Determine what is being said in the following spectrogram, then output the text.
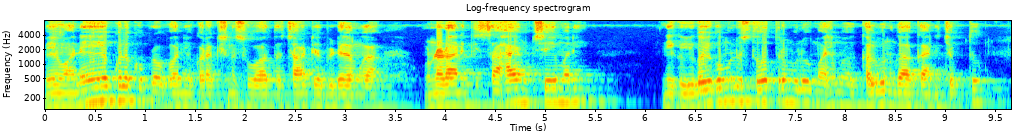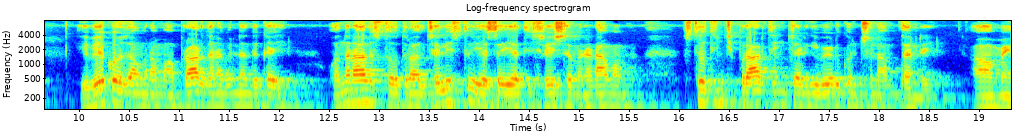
మేము అనేకులకు ప్రభు నీ యొక్క రక్షణ సువార్త చాటే బిడ్డలంగా ఉండడానికి సహాయం చేయమని నీకు యుగయుగములు స్తోత్రములు మహిమ కలుగునుగా కానీ చెప్తూ ఈ కోజామున మా ప్రార్థన విన్నందుకై వందనాలు స్తోత్రాలు చెల్లిస్తూ ఎస్ఐ అతి శ్రేష్టమైన నామం స్తుతించి ప్రార్థించి అడిగి వేడుకొంచున్నాం తండ్రి. ఆమె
